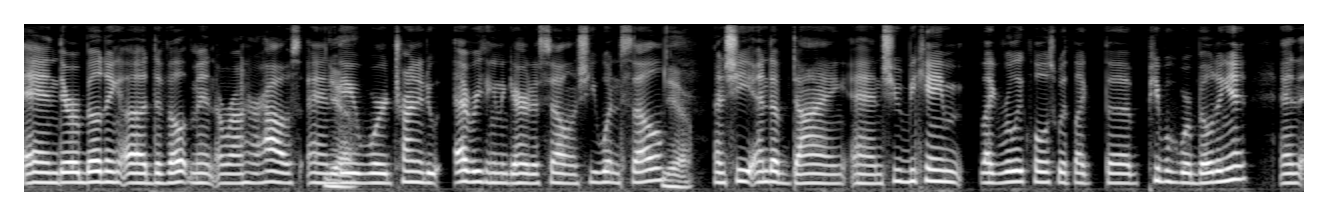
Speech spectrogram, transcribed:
and they were building a development around her house and Yeah. they were trying to do everything to get her to sell and she wouldn't sell Yeah. and she ended up dying and she became like really close with like the people who were building it and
